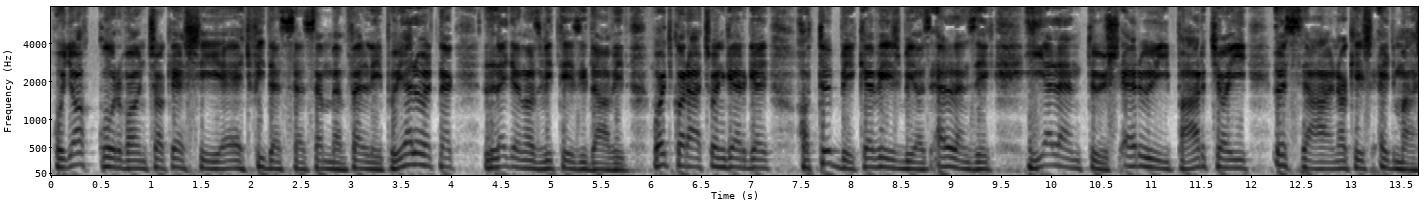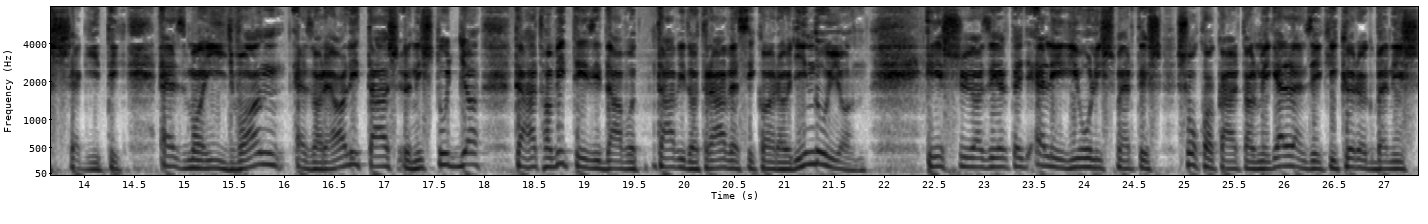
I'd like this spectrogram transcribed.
hogy akkor van csak esélye egy fidesz szemben fellépő jelöltnek, legyen az Vitézi Dávid, vagy Karácsony Gergely, ha többé-kevésbé az ellenzék jelentős erői pártjai összeállnak és egymást segítik. Ez ma így van, ez a realitás, ön is tudja, tehát ha Vitézi Dávid, Dávidot ráveszik arra, hogy induljon, és ő azért egy elég jól ismert és sokak által még ellenzéki körökben is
